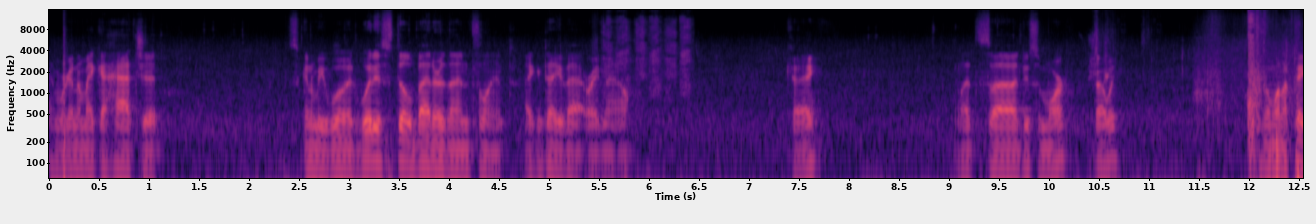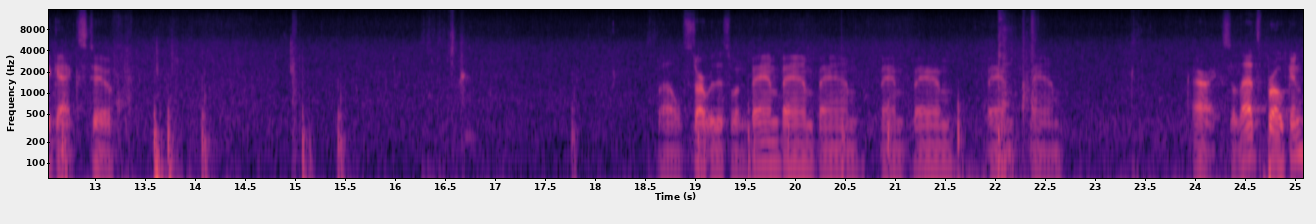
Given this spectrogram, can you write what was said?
And we're gonna make a hatchet. It's going to be wood. Wood is still better than flint. I can tell you that right now. Okay. Let's uh, do some more, shall we? I want a pickaxe too. We'll start with this one. Bam, bam, bam, bam, bam, bam, bam. Alright, so that's broken,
